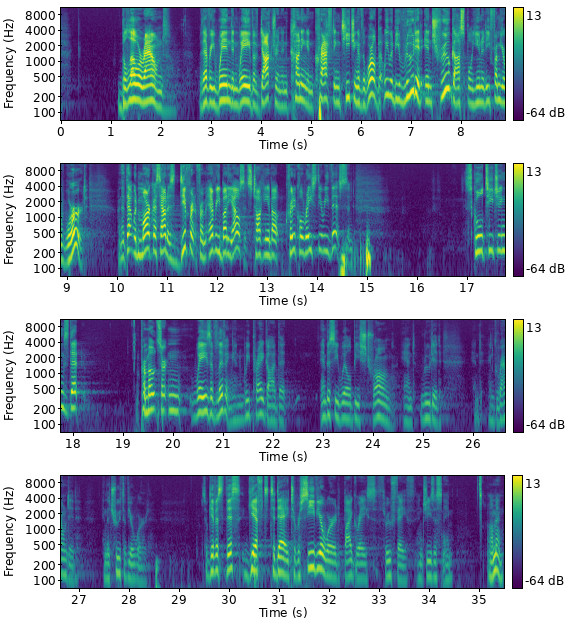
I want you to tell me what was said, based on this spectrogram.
blow around with every wind and wave of doctrine and cunning and crafting teaching of the world, but we would be rooted in true gospel unity from your word. And that that would mark us out as different from everybody else. It's talking about critical race theory, this, and school teachings that promote certain ways of living. And we pray, God, that Embassy will be strong and rooted and, and grounded in the truth of your word. So give us this gift today to receive your word by grace through faith. In Jesus' name, amen.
